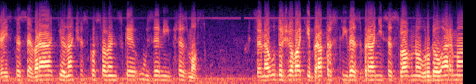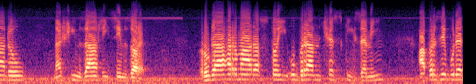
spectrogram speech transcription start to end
že jste se vrátil na československé území přes Moskvu. Chceme udržovat i bratrství ve zbraní se slavnou rudou armádou, naším zářícím vzorem. Rudá armáda stojí u bran českých zemí a brzy bude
